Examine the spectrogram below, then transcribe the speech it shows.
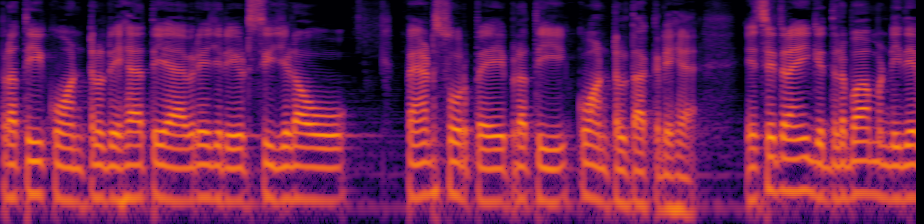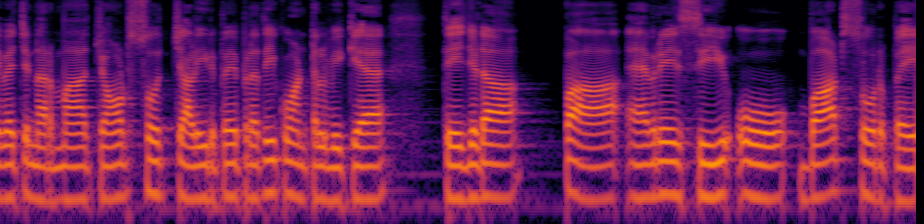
ਪ੍ਰਤੀ ਕੁਆਂਟਲ ਰਿਹਾ ਤੇ ਐਵਰੇਜ ਰੇਟ ਸੀ ਜਿਹੜਾ ਉਹ 6500 ਰੁਪਏ ਪ੍ਰਤੀ ਕੁਆਂਟਲ ਤੱਕ ਰਿਹਾ ਇਸੇ ਤਰ੍ਹਾਂ ਹੀ ਗਿੱਦੜਬਾ ਮੰਡੀ ਦੇ ਵਿੱਚ ਨਰਮਾ 6440 ਰੁਪਏ ਪ੍ਰਤੀ ਕੁਆਂਟਲ ਵਿਕਿਆ ਤੇ ਜਿਹੜਾ ਭਾਅ ਐਵਰੇਜ ਸੀ ਉਹ 6200 ਰੁਪਏ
